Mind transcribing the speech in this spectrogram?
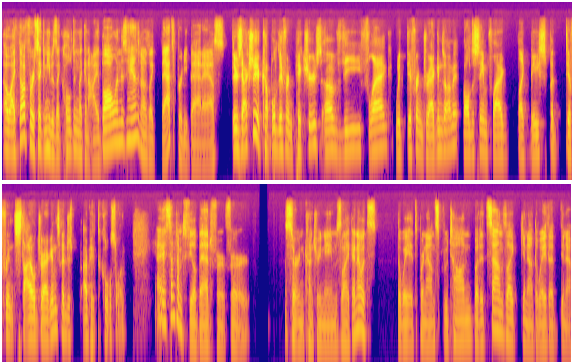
Oh, I thought for a second he was like holding like an eyeball in his hands, and I was like, "That's pretty badass." There's actually a couple different pictures of the flag with different dragons on it, all the same flag like base, but different style dragons. I just I picked the coolest one. I sometimes feel bad for for certain country names. Like I know it's the way it's pronounced, Bhutan, but it sounds like you know the way that you know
